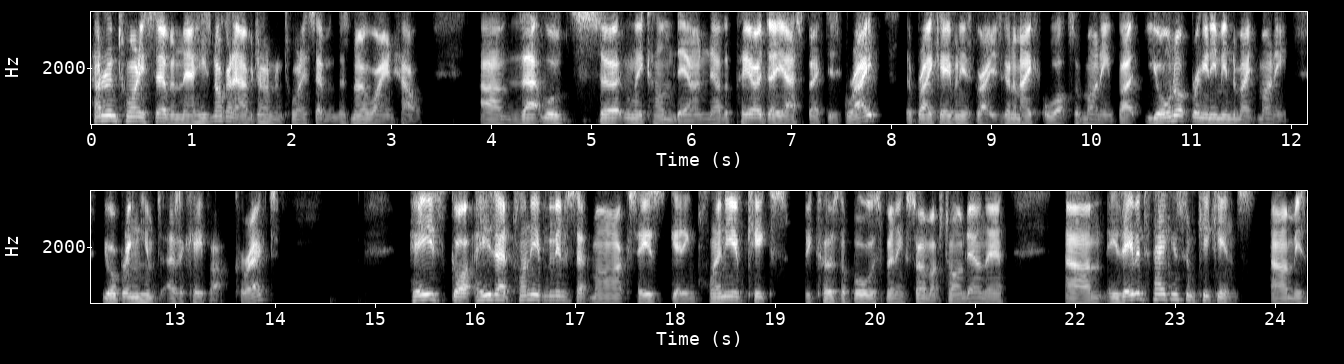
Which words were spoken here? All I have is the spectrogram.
127. Now he's not going to average 127. There's no way in hell. Um, that will certainly come down. Now the POD aspect is great. The break even is great. He's going to make lots of money, but you're not bringing him in to make money. You're bringing him to, as a keeper, correct? He's got he's had plenty of intercept marks. He's getting plenty of kicks because the ball is spending so much time down there. Um, he's even taking some kick-ins. Um, he's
